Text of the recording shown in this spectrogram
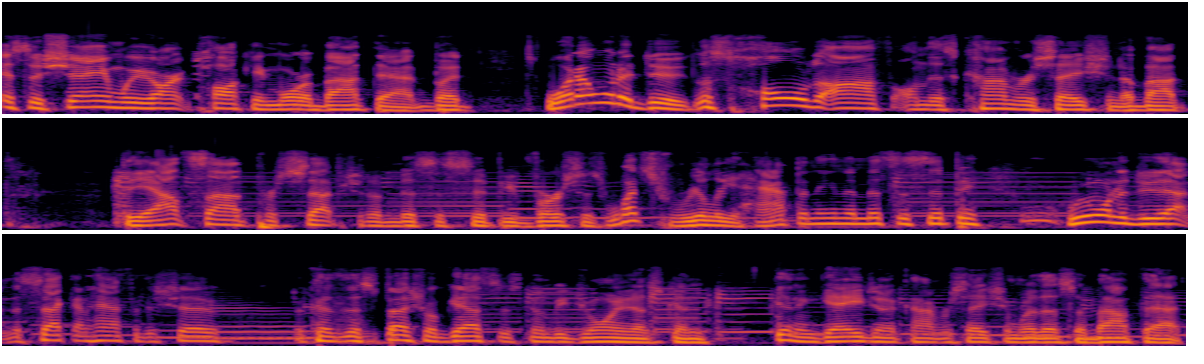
it's a shame we aren't talking more about that. But what I want to do, let's hold off on this conversation about the outside perception of Mississippi versus what's really happening in Mississippi. We want to do that in the second half of the show because this special guest that's going to be joining us can can engage in a conversation with us about that.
